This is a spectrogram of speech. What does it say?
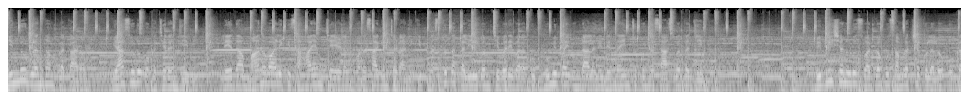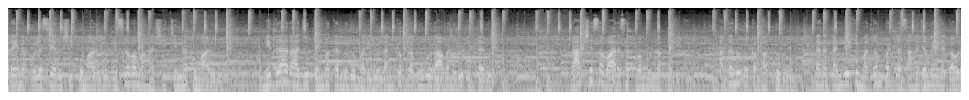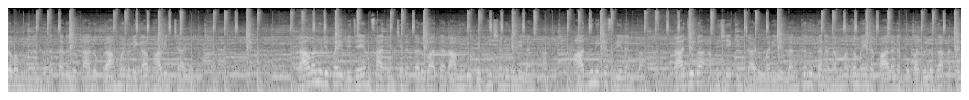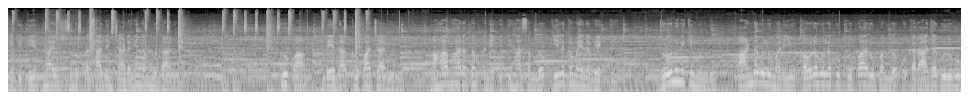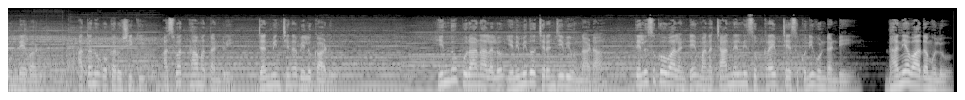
హిందూ గ్రంథం ప్రకారం వ్యాసుడు ఒక చిరంజీవి లేదా మానవాళికి సహాయం చేయడం కొనసాగించడానికి ప్రస్తుత కలియుగం చివరి వరకు భూమిపై ఉండాలని నిర్ణయించుకున్న శాశ్వత జీవి. విభీషణుడు స్వర్గపు సంరక్షకులలో ఒకరైన కులస్య ఋషి కుమారుడు విశ్రవ మహర్షి చిన్న కుమారుడు. నిద్రారాజు కుంభకర్ణుడు మరియు లంక ప్రభువు రావణుడు ఇద్దరు. రాక్షస వారసత్వం ఉన్నప్పటికీ అతను ఒక భక్తుడు. తన తండ్రికి మతం పట్ల సహజమైన గౌరవం ఉన్నందున తనను తాను బ్రాహ్మణుడిగా భావించాడు. రావణుడిపై విజయం సాధించిన తరువాత రాముడు విభీషణుడిని లంక ఆధునిక శ్రీలంక రాజుగా అభిషేకించాడు మరియు లంకను తన నమ్మకమైన పాలనకు బదులుగా అతనికి దీర్ఘాయుష్ను ప్రసాదించాడని నమ్ముతారు. కృప లేదా కృపాచార్యుడు మహాభారతం అనే ఇతిహాసంలో కీలకమైన వ్యక్తి. ద్రోణునికి ముందు పాండవులు మరియు కౌరవులకు కృపారూపంలో ఒక రాజగురువు ఉండేవాడు. అతను ఒక ఋషికి అశ్వత్థామ తండ్రి జన్మించిన విలుకాడు. హిందూ పురాణాలలో ఎనిమిదో చిరంజీవి ఉన్నాడా? తెలుసుకోవాలంటే మన ఛానల్ని సబ్స్క్రైబ్ చేసుకుని ఉండండి. ధన్యవాదములు.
